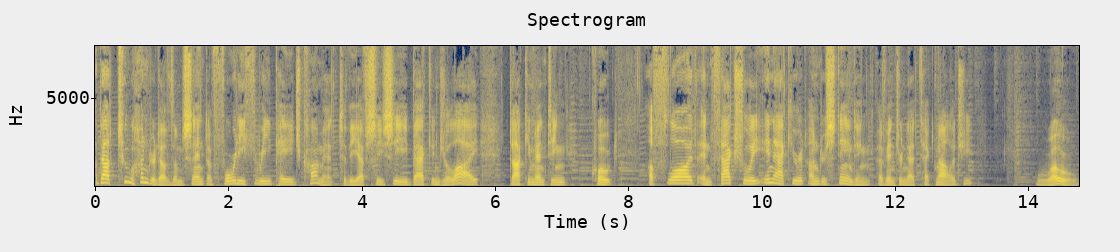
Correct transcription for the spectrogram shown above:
About 200 of them sent a 43 page comment to the FCC back in July documenting, quote, a flawed and factually inaccurate understanding of Internet technology. Whoa,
